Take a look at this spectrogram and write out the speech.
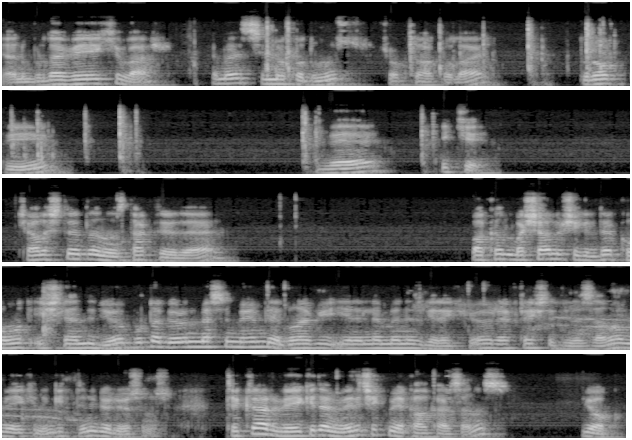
Yani burada V2 var. Hemen silme kodumuz çok daha kolay. Drop view V2 Çalıştırdığınız takdirde bakın başarılı bir şekilde komut işlendi diyor. Burada görünmesi mühim değil. Buna bir yenilemeniz gerekiyor. Refresh dediğiniz zaman V2'nin gittiğini görüyorsunuz. Tekrar V2'den veri çekmeye kalkarsanız yok.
